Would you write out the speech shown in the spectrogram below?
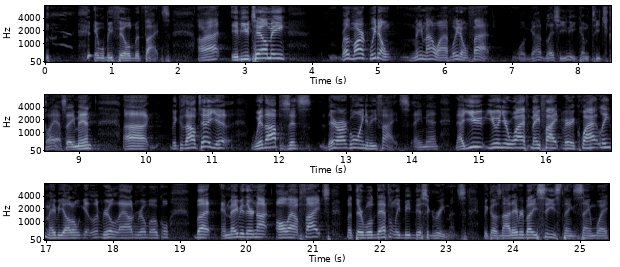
it will be filled with fights. All right? If you tell me, Brother Mark, we don't, me and my wife, we don't fight. Well, God bless you. You need to come teach class. Amen. Uh, because I'll tell you, with opposites, there are going to be fights. Amen. Now, you you and your wife may fight very quietly. Maybe y'all don't get real loud and real vocal, but and maybe they're not all out fights, but there will definitely be disagreements because not everybody sees things the same way.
